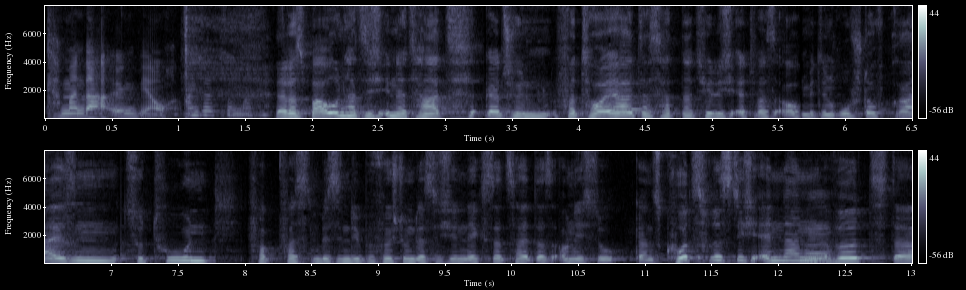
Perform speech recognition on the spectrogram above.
Kann man da irgendwie auch Ansätze machen? Ja, das Bauen hat sich in der Tat ganz schön verteuert. Das hat natürlich etwas auch mit den Rohstoffpreisen zu tun. Ich habe fast ein bisschen die Befürchtung, dass sich in nächster Zeit das auch nicht so ganz kurzfristig ändern mhm. wird. Da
